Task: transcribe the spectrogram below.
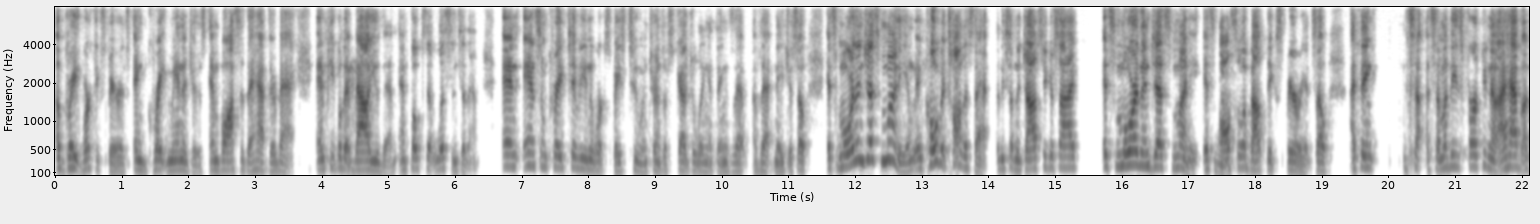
a great work experience and great managers and bosses that have their back and people that mm-hmm. value them and folks that listen to them and and some creativity in the workspace too in terms of scheduling and things that of that nature. So it's more than just money. And, and covid taught us that at least on the job seeker side it's more than just money. It's yeah. also about the experience. So i think so, some of these first, you know, I have a,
